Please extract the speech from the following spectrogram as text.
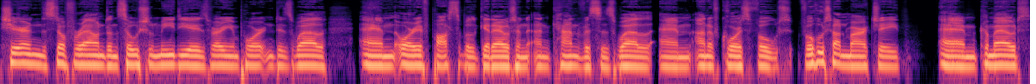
sharing the stuff around on social media is very important as well. Um, or if possible, get out and, and canvass as well. Um, and of course, vote, vote on March 8th. Um, come out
